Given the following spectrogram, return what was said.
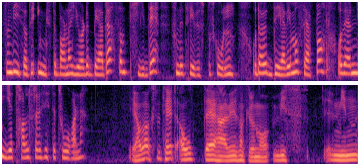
som viser at de yngste barna gjør det bedre, samtidig som de trives på skolen. Og Det er jo det vi må se på, og det er nye tall fra de siste to årene. Jeg hadde akseptert alt det her vi snakker om nå, hvis min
